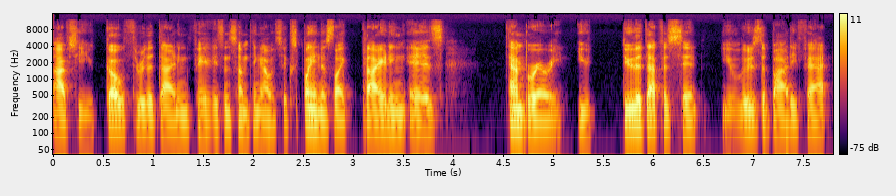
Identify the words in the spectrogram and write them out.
obviously, you go through the dieting phase, and something I was explain is like dieting is temporary. You do the deficit, you lose the body fat,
